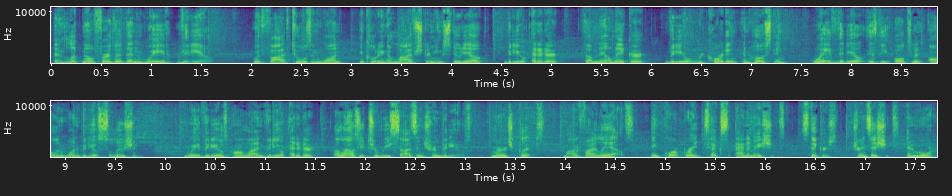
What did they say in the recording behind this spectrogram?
then look no further than Wave Video. With five tools in one, including a live streaming studio, video editor, thumbnail maker, video recording, and hosting, Wave Video is the ultimate all-in-one video solution. Wave Video's online video editor allows you to resize and trim videos, merge clips, modify layouts, incorporate text animations, stickers, transitions, and more.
